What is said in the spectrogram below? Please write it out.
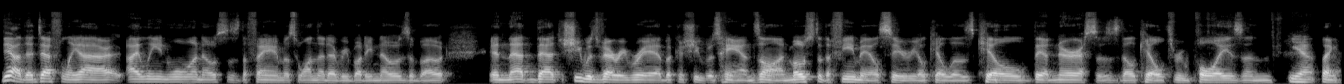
yeah, there definitely are. Aileen Wuornos is the famous one that everybody knows about, and that that she was very rare because she was hands on. Most of the female serial killers kill their nurses; they'll kill through poison, yeah, things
